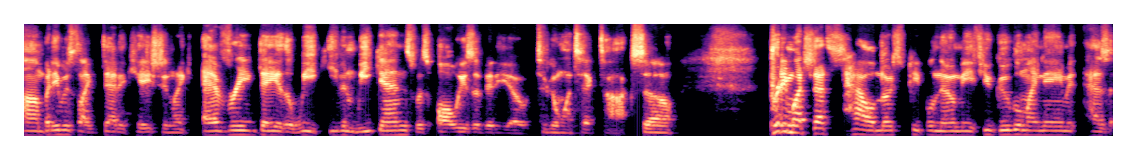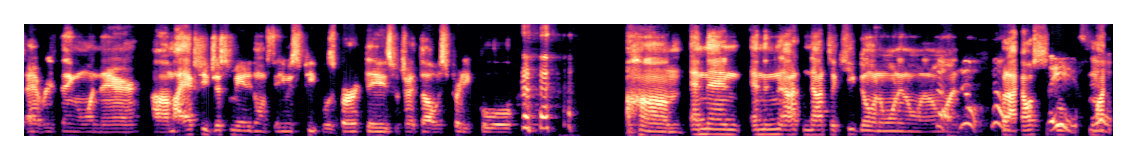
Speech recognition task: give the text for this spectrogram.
Um, but it was like dedication, like every day of the week, even weekends was always a video to go on TikTok. So pretty much that's how most people know me. If you Google my name, it has everything on there. Um, I actually just made it on famous people's birthdays, which I thought was pretty cool. um, and then and then not not to keep going on and on and on, no, no, but I also please, my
